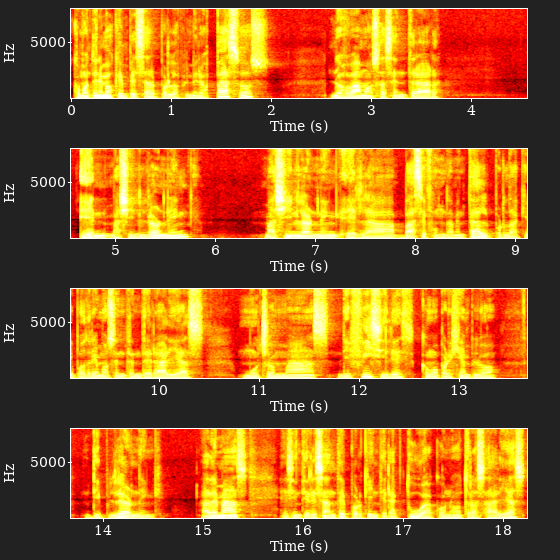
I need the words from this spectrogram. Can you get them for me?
Como tenemos que empezar por los primeros pasos, nos vamos a centrar en Machine Learning. Machine Learning es la base fundamental por la que podremos entender áreas mucho más difíciles, como por ejemplo Deep Learning. Además, es interesante porque interactúa con otras áreas.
